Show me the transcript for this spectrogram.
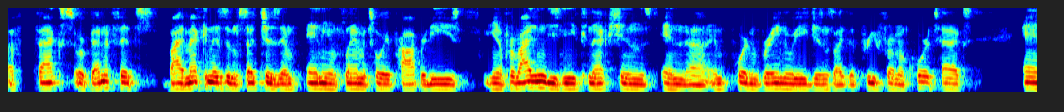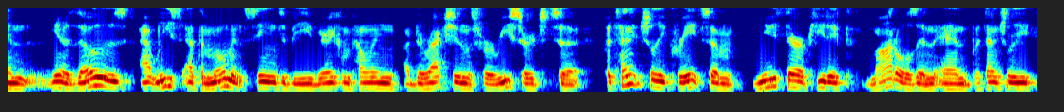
effects or benefits by mechanisms such as anti-inflammatory properties, you know, providing these new connections in uh, important brain regions like the prefrontal cortex. And, you know, those, at least at the moment, seem to be very compelling uh, directions for research to potentially create some new therapeutic models and, and potentially,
